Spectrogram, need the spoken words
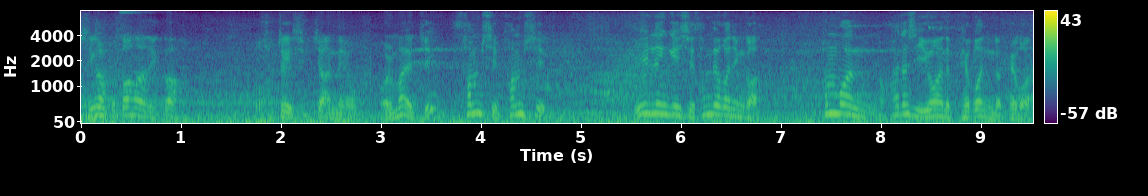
싱가포르 떠나니까 어, 갑자기 쉽지 않네요. 얼마였지? 30, 30. 1링깃이 300원인가? 한 번 화장실 이용하는데 100원입니다. 100원.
